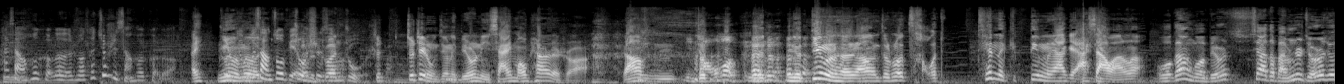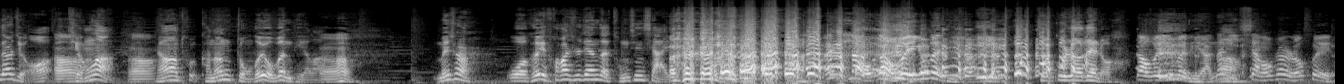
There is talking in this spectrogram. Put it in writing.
他想喝可乐的时候，他就是想喝可乐，哎，你有没有不想做别的事情。专注，就是吧？就这种经历？比如你下一毛片儿的时候，然后你 你就你就盯着他，然后就说：“操，我天天盯着他，给他下完了。我干过，比如下到百分之九十九点九啊停了，”嗯然后突可能种子有问题了，嗯，没事儿，我可以花时间再重新下一个，哎，那我那我问一个问题 不知道这种。那我问一个问题啊，那你啊下毛片的时候会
